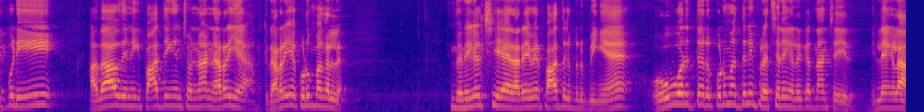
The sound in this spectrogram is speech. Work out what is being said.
எப்படி? அதாவது இன்றைக்கி பார்த்தீங்கன்னு சொன்னால் நிறைய நிறைய குடும்பங்களில் இந்த நிகழ்ச்சியை நிறைய பேர் பார்த்துக்கிட்டு இருப்பீங்க. ஒவ்வொருத்தர் குடும்பத்துலேயும் பிரச்சனைகள் இருக்கத்தான் செய்யுது. இல்லைங்களா?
